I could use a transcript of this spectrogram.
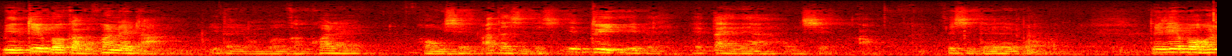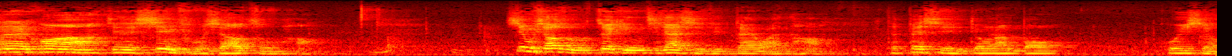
面对无共款的人，伊就用无共款的方式，啊，但是就是一对一的来带领的方式，吼，这是第一部分。第二部分咱来看，即个幸福小组，吼，幸福小组最近真正是伫台湾，吼，特别是中南部非常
